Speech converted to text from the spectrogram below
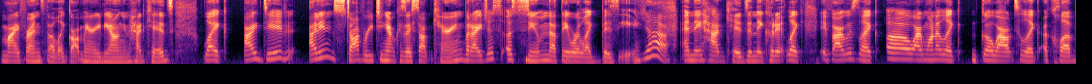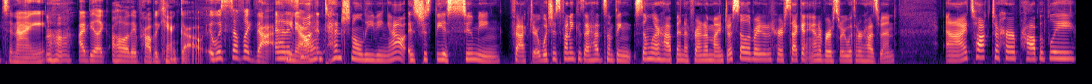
my friends that like got married young and had kids. Like I did, I didn't stop reaching out because I stopped caring, but I just assumed that they were like busy. Yeah. And they had kids and they couldn't like if I was like, "Oh, I want to like go out to like a club tonight." Uh-huh. I'd be like, "Oh, they probably can't go." It was stuff like that, and you it's know. not intentional leaving out it's just the assuming factor which is funny because i had something similar happen a friend of mine just celebrated her second anniversary with her husband and i talked to her probably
